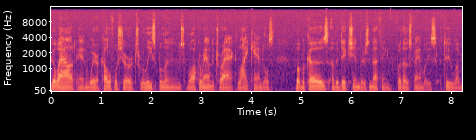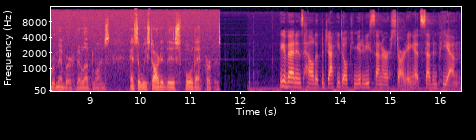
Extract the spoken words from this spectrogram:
go out and wear colorful shirts, release balloons, walk around the track, light candles. But because of addiction, there's nothing for those families to uh, remember their loved ones. And so we started this for that purpose. The event is held at the Jackie Dole Community Center starting at 7 p.m.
